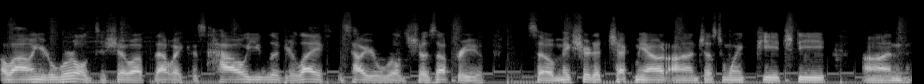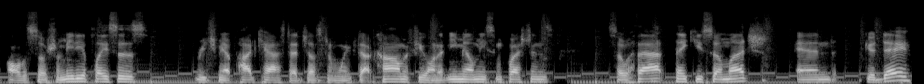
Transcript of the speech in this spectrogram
allowing your world to show up that way because how you live your life is how your world shows up for you. So make sure to check me out on Justin Wenck PhD on all the social media places. Reach me at podcast at justinwenck.com if you want to email me some questions. So, with that, thank you so much and good day.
